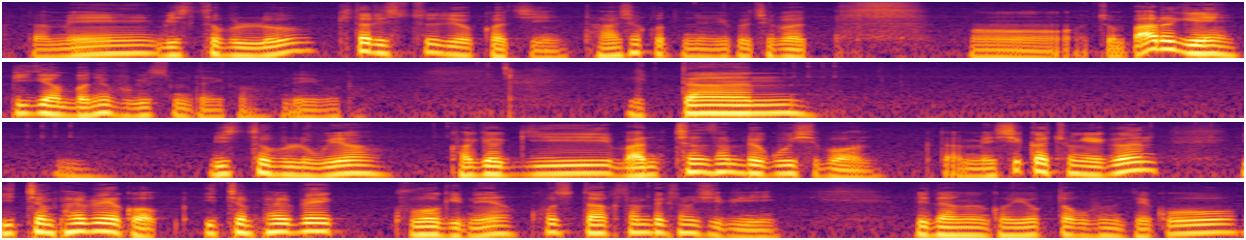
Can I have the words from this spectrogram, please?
그 다음에 미스터 블루 키다리 스튜디오까지 다 하셨거든요. 이거 제가 어, 좀 빠르게 비교 한번 해보겠습니다. 이거 네이버로. 일단 음, 미스터 블루고요. 가격이 11,350원. 그 다음에 시가총액은 2,800억, 2,809억이네요. 코스닥 332. 배당은 거의 없다고 보면 되고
